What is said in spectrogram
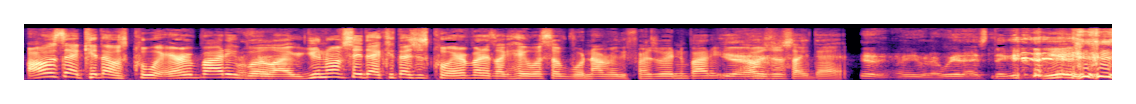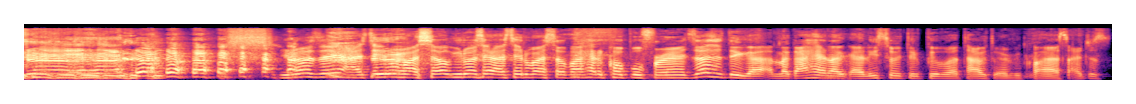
I was that kid that was cool with everybody, but like you know what I'm saying? That kid that's just cool with everybody. Like, hey, what's up? We're not really friends with anybody. Yeah. I was just like that. Yeah, you were that weird ass nigga. You know what I'm saying? I stayed with myself. You know what I'm saying? I stayed with myself. I had a couple friends. That's the thing. I, like I had like at least two or three people I talked to every class. I just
